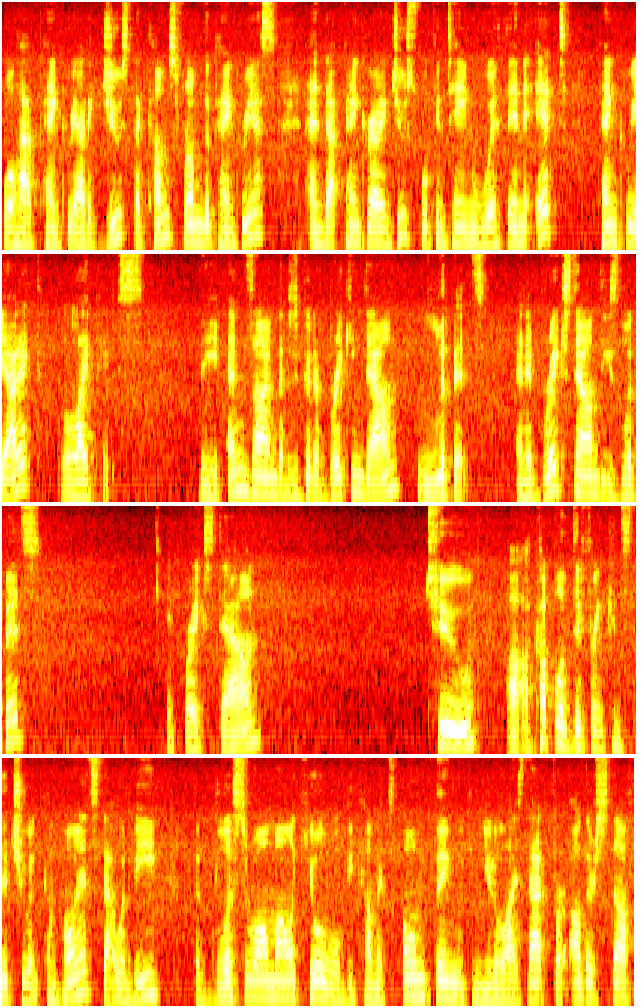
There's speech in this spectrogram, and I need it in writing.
will have pancreatic juice that comes from the pancreas, and that pancreatic juice will contain within it pancreatic lipase, the enzyme that is good at breaking down lipids. And it breaks down these lipids, it breaks down to uh, a couple of different constituent components. That would be the glycerol molecule will become its own thing. We can utilize that for other stuff,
